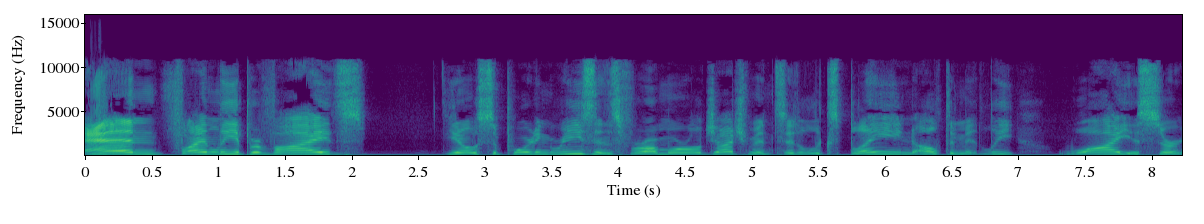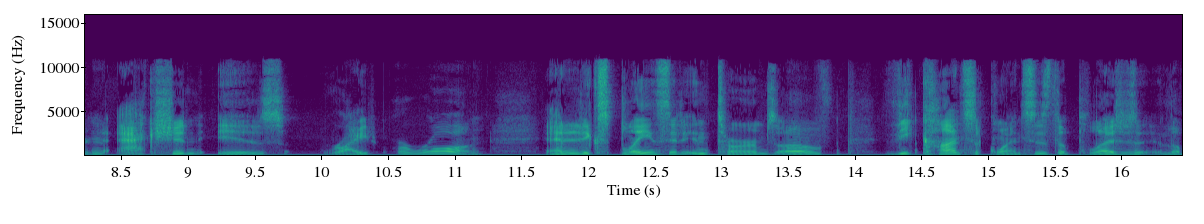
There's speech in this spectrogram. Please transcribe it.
And finally, it provides, you know, supporting reasons for our moral judgments. It'll explain ultimately why a certain action is right or wrong and it explains it in terms of the consequences, the pleasant, the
